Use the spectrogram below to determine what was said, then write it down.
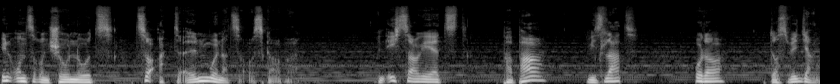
in unseren Shownotes zur aktuellen Monatsausgabe. Und ich sage jetzt Papa, Wislat oder Das Vidjanje.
